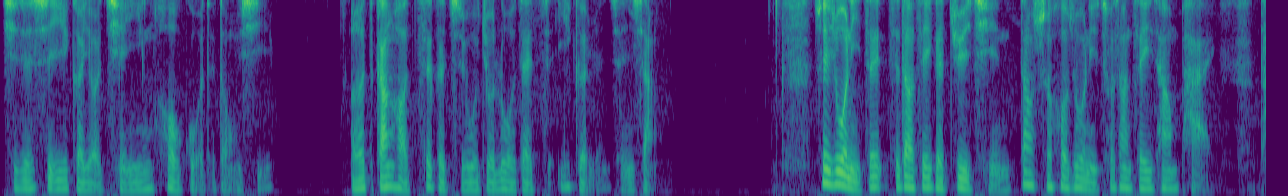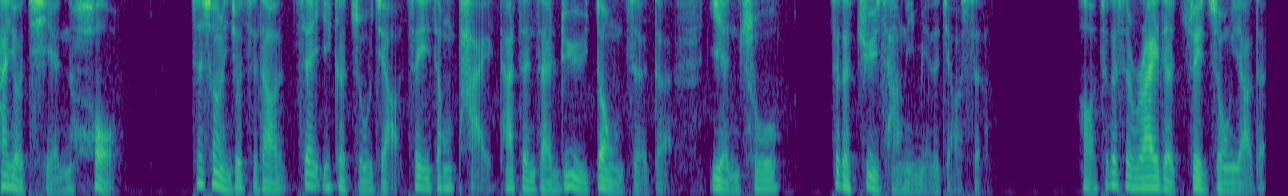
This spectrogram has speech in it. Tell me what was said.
其实是一个有前因后果的东西，而刚好这个植物就落在这一个人身上。所以如果你这知道这个剧情，到时候如果你抽上这一张牌，它有前后，这时候你就知道这一个主角这一张牌，它正在律动着的演出这个剧场里面的角色。好，这个是 Rider 最重要的。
